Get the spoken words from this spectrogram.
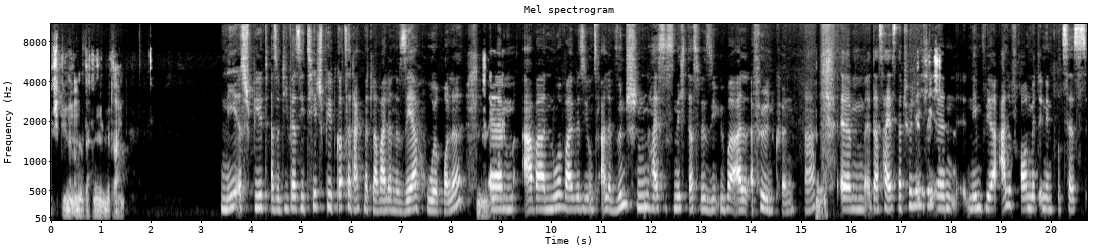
spielen dann andere Sachen mit rein? Nee, es spielt, also Diversität spielt Gott sei Dank mittlerweile eine sehr hohe Rolle. Mhm. Ähm, aber nur weil wir sie uns alle wünschen, heißt es nicht, dass wir sie überall erfüllen können. Ja? Ähm, das heißt, natürlich äh, nehmen wir alle Frauen mit in den Prozess,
